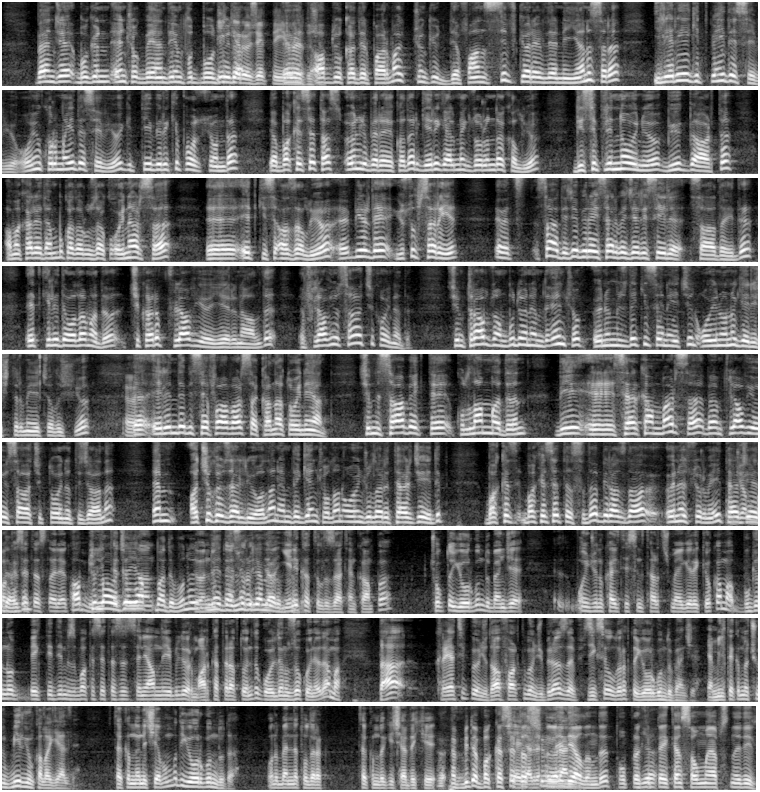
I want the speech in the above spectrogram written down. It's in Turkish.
bence bugün en çok beğendiğim futbolcuydu. İlk özellikle iyi Evet hocam. Abdülkadir Parmak çünkü defansif görevlerinin yanı sıra ileriye gitmeyi de seviyor. Oyun kurmayı da seviyor. Gittiği bir iki pozisyonda ya Bakasetas ön liberoya kadar geri gelmek zorunda kalıyor. Disiplinli oynuyor. Büyük bir artı. Ama kaleden bu kadar uzak oynarsa e, etkisi azalıyor. E, bir de Yusuf Sarı'yı evet sadece bireysel becerisiyle sahadaydı. Etkili de olamadı. Çıkarıp Flavio'yu yerine aldı. E, Flavio sağ açık oynadı. Şimdi Trabzon bu dönemde en çok önümüzdeki sene için oyununu geliştirmeye çalışıyor. E, elinde bir sefa varsa kanat oynayan. Şimdi sağ bekte kullanmadığın bir e, Serkan varsa ben Flavio'yu sağ açıkta oynatacağına hem açık özelliği olan hem de genç olan oyuncuları tercih edip Bakas- Bakasetas'ı da biraz daha öne sürmeyi tercih Hocam ederdim. Bakasetas'la alakalı Abdullah Hoca yapmadı bunu. Nedenini bilemiyorum. yeni tabii. katıldı zaten kampa. Çok da yorgundu bence. Oyuncunun kalitesini tartışmaya gerek yok ama bugün o beklediğimiz Bakasetas'ı seni anlayabiliyorum. Arka tarafta oynadı, golden uzak oynadı ama daha kreatif bir oyuncu, daha farklı bir oyuncu. Biraz da fiziksel olarak da yorgundu bence. Yani milli takımda çünkü bir gün kala geldi. Takımdan hiç yapamadı, yorgundu da. Onu ben net olarak takımdaki içerideki Ya Bir de Bakasetas şimdi ne öğrendim. diye alındı? Top rakipteyken savunma yapsın diye değil.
